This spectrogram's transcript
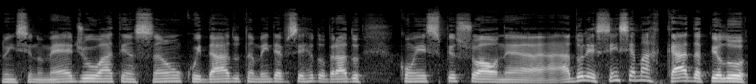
no ensino médio. A atenção, o cuidado também deve ser redobrado com esse pessoal. Né? A adolescência é marcada pelo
